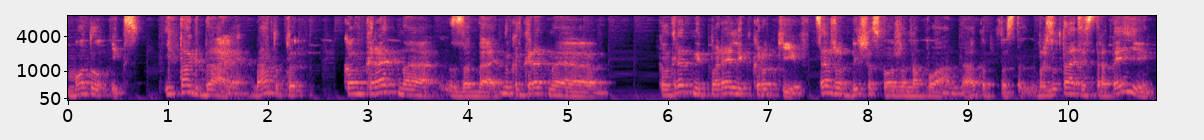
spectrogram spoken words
Model X. І так далі. Да? Тобто конкретна задача, ну конкретна. Конкретний перелік кроків це вже більше схоже на план. Да? Тобто, в результаті стратегії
